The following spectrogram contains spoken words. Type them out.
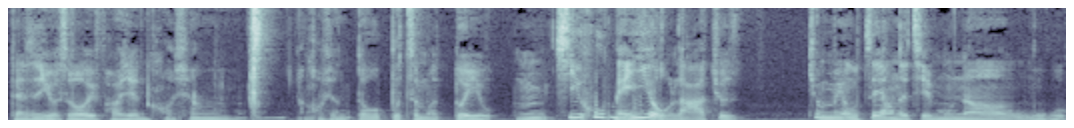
但是有时候会发现好像好像都不怎么对，嗯，几乎没有啦，就就没有这样的节目，那我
